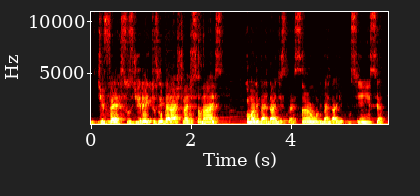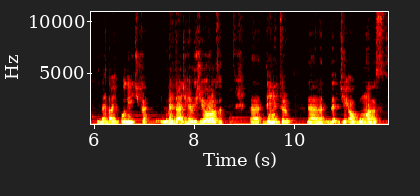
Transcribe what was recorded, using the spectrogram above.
diversos direitos liberais tradicionais, como a liberdade de expressão, liberdade de consciência, liberdade política e liberdade religiosa. Uh, dentro uh, de, de, algumas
